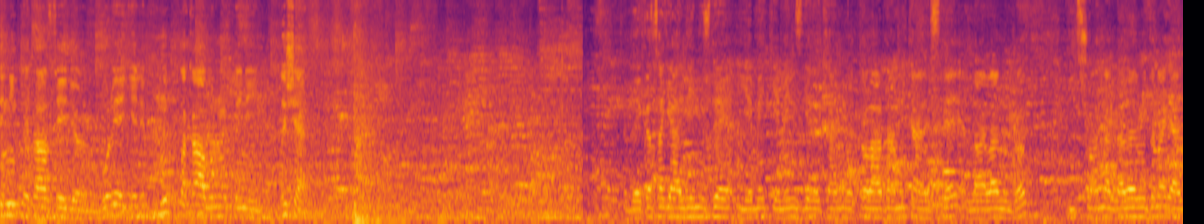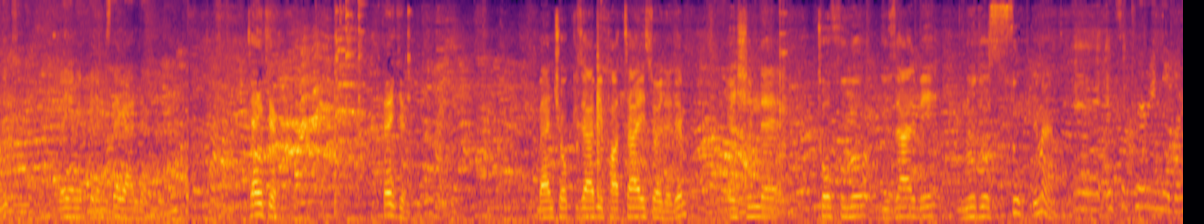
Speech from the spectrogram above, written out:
Kesinlikle tavsiye ediyorum. Buraya gelip mutlaka bunu deneyin. Chef. Vegas'a geldiğinizde yemek yemeniz gereken noktalardan bir tanesi de La La Noodle. Biz şu anda La La Noodle'a geldik ve yemeklerimiz de geldi. Thank you. Thank you. Ben çok güzel bir pad thai söyledim. Eşim de tofulu güzel bir noodle soup değil mi? A curry noodle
